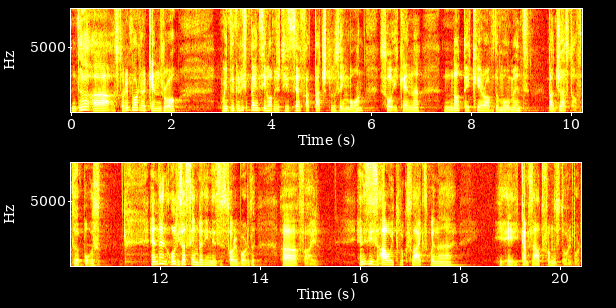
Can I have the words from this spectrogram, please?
the uh, storyboarder can draw with the grease pencil object itself attached to the same bone, so it can uh, not take care of the movement, but just of the pose. And then all is assembled in this storyboard uh, file. And this is how it looks like when uh, it, it comes out from the storyboard.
